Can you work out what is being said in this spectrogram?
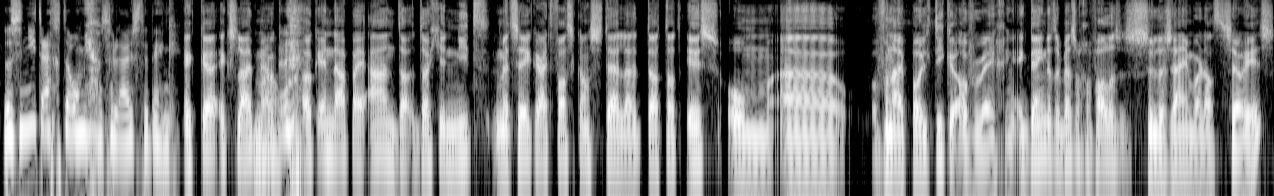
Dat is niet echt om jou te luisteren, denk ik. Ik, ik sluit me nou. ook, ook inderdaad bij aan dat, dat je niet met zekerheid vast kan stellen dat dat is om vanuit politieke overweging. Ik denk dat er best wel gevallen zullen zijn waar dat zo is.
